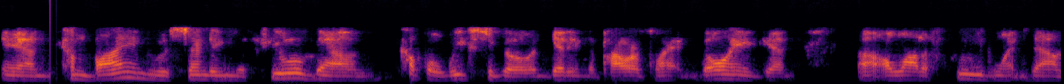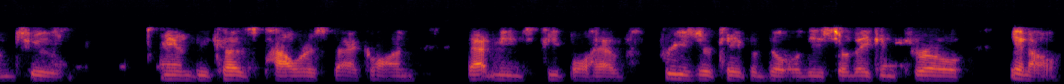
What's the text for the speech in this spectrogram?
And combined with sending the fuel down a couple weeks ago and getting the power plant going again, uh, a lot of food went down too. And because power is back on, that means people have freezer capabilities so they can throw, you know,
